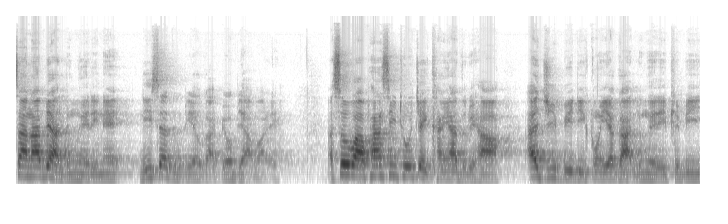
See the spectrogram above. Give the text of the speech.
စာနာပြလူငယ်တွေနဲ့နီးစပ်သူတယောက်ကပြောပြပါတယ်အဆိုပါဖမ်းဆီးထိုးကြိတ်ခံရသူတွေဟာ LGBT ကွန်ရက်ကလူငယ်တွေဖြစ်ပြီး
